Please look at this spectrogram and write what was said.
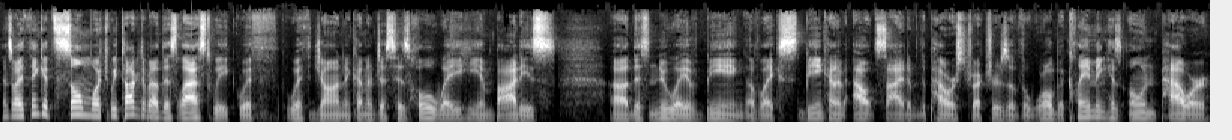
And so I think it's so much. We talked about this last week with with John and kind of just his whole way he embodies uh, this new way of being, of like being kind of outside of the power structures of the world, but claiming his own power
